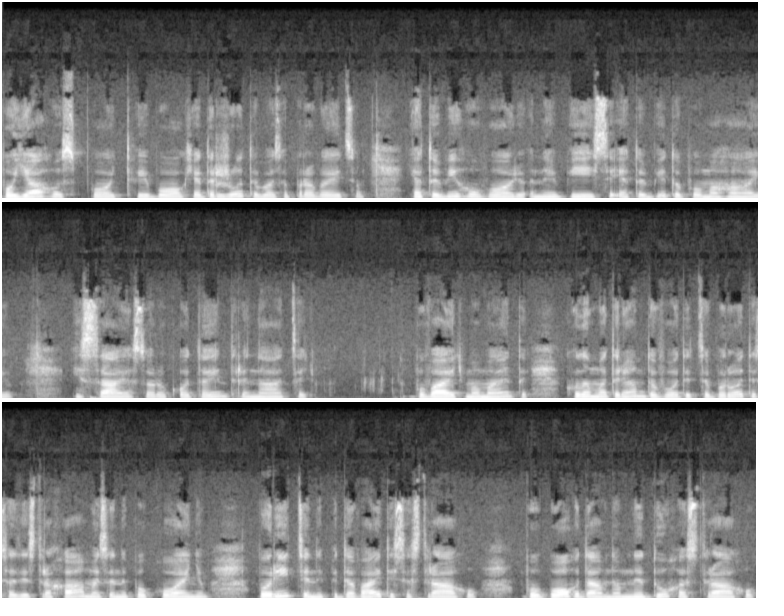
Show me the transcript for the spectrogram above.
Бо я Господь, твій Бог, я держу тебе за правицю, я тобі говорю, не бійся, я тобі допомагаю. Ісая 41, 13 Бувають моменти, коли матерям доводиться боротися зі страхами, занепокоєнням. Боріться, не піддавайтеся страху, бо Бог дав нам не духа страху,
